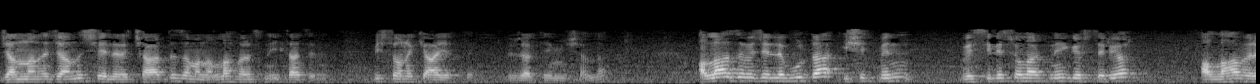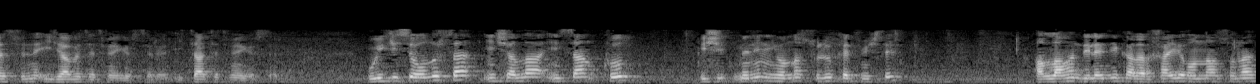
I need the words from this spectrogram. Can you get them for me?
canlanacağınız şeylere çağırdığı zaman Allah ve Resulüne itaat edin. Bir sonraki ayette düzelteyim inşallah. Allah Azze ve Celle burada işitmenin vesilesi olarak neyi gösteriyor? Allah'a ve Resulüne icabet etmeye gösteriyor, itaat etmeye gösteriyor. Bu ikisi olursa inşallah insan kul işitmenin yoluna suluk etmiştir. Allah'ın dilediği kadar hayrı ondan sonra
